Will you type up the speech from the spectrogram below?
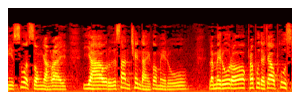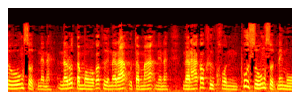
มีสวดทรงอย่างไร ยาวหรือสั้นเช่นใดก็ไม่รู้ และไม่รู้หรอกพระพุทธเจ้าผู้สูงสุดเนี่ยนะนรุตโมก็คือนระอุตมะเนี่ยนะนระก็คือคนผู้สูงสุดในหมู่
